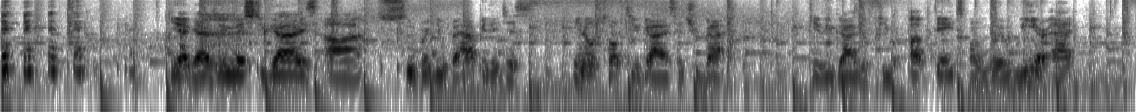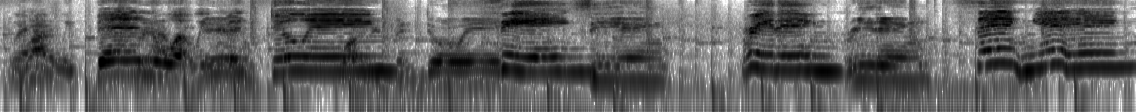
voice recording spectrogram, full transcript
yeah, guys, we missed you guys. Uh, super duper happy to just, you know, talk to you guys, hit you back, give you guys a few updates on where we are at. Where have we been? have what we we've been? been doing? What we've been doing, seeing, seeing, reading, reading. singing.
